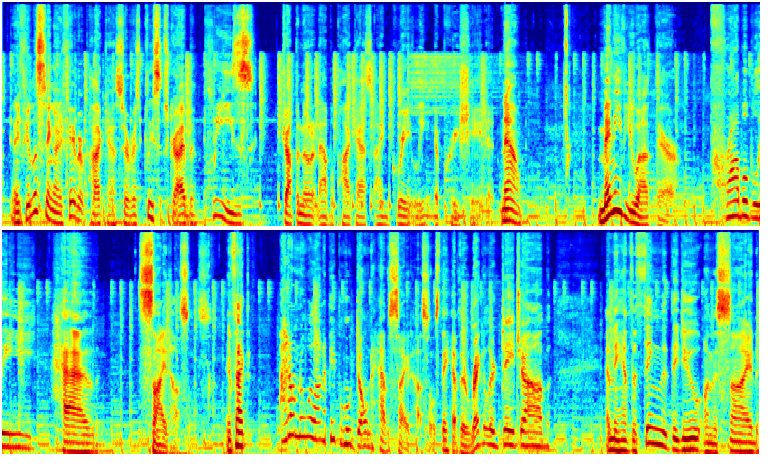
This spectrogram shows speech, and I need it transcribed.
And if you're listening on your favorite podcast service, please subscribe. Please drop a note at Apple Podcasts. I greatly appreciate it. Now, many of you out there probably have side hustles. In fact, I don't know a lot of people who don't have side hustles. They have their regular day job, and they have the thing that they do on the side,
